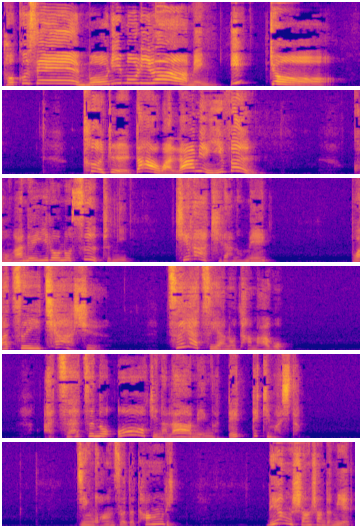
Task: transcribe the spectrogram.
特製もりもりラーメン一丁， 特制大碗拉面一份。黄金色のスープに、キラキラの麺、分厚いチャーシュー、つやつやの卵。熱々の大きなラーメンが出てきました。金黄色的汤里，亮闪闪的面，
